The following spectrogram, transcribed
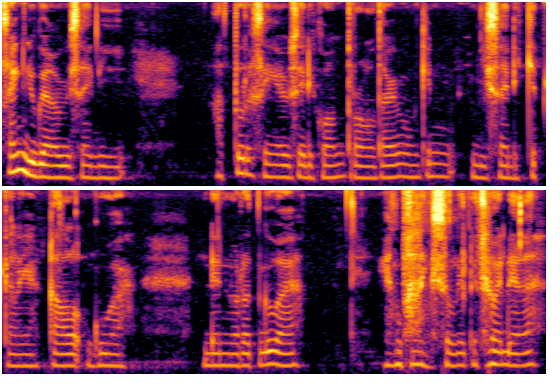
Sayang juga gak bisa di atur sih nggak bisa dikontrol tapi mungkin bisa dikit kali ya. Kalau gue dan menurut gue yang paling sulit itu adalah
